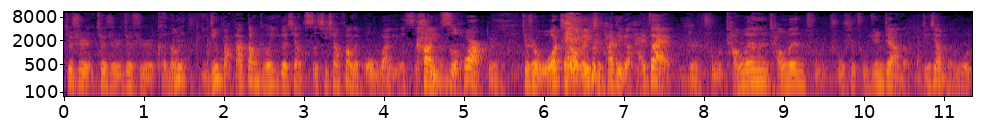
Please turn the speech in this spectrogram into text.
就是就是就是可能已经把它当成一个像瓷器，像放在博物馆里的瓷器字画。对，就是我只要维持它这个还在，对，除常温常温除除湿除菌这样的，已经像文物了。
